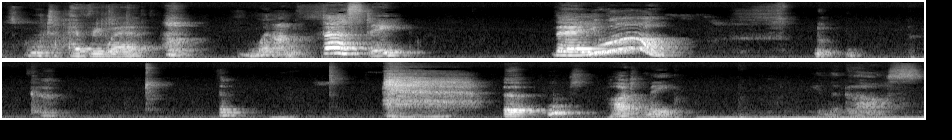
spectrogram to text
There's water everywhere. When I'm thirsty, there you are. Uh, oops, pardon me. In the glass.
